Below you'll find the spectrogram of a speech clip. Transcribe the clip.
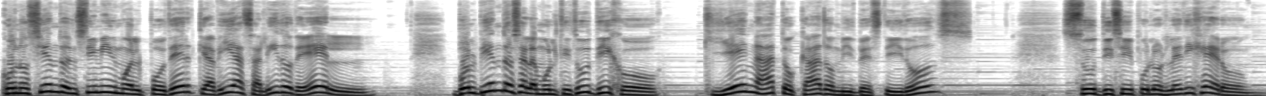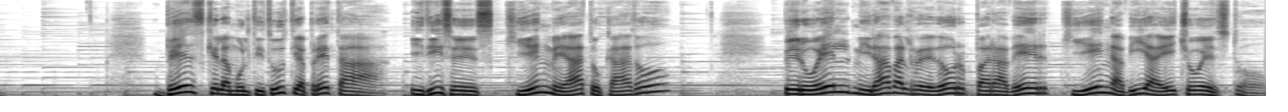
conociendo en sí mismo el poder que había salido de él, volviéndose a la multitud dijo, ¿quién ha tocado mis vestidos? Sus discípulos le dijeron, ¿ves que la multitud te aprieta y dices, ¿quién me ha tocado? Pero él miraba alrededor para ver quién había hecho esto.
